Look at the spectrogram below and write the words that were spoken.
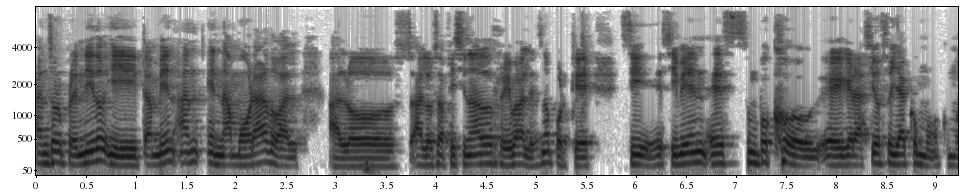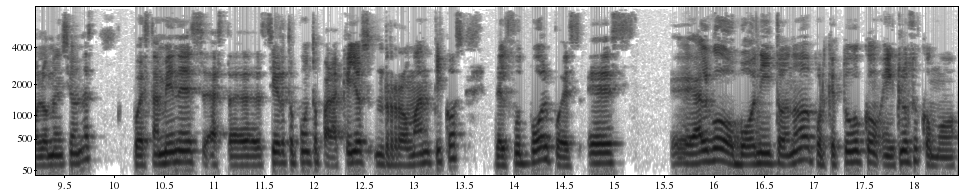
han sorprendido y también han enamorado al, a, los, a los aficionados rivales, ¿no? Porque si, si bien es un poco eh, gracioso ya como, como lo mencionas, pues también es hasta cierto punto para aquellos románticos del fútbol, pues es eh, algo bonito, ¿no? Porque tú incluso como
